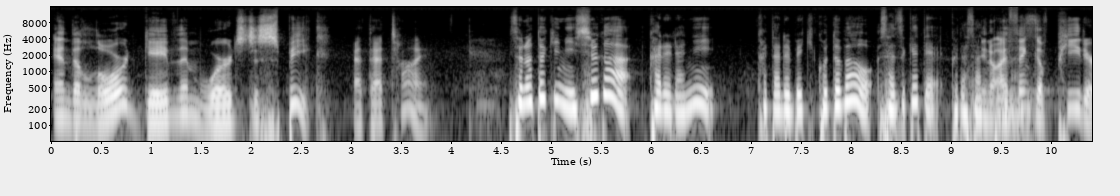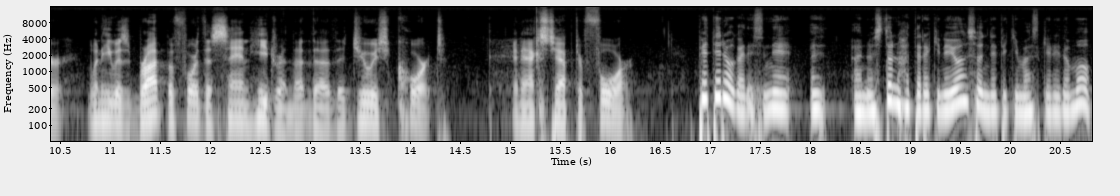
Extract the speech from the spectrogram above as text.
And the Lord gave them words to speak at that time. その時に主が彼らに語るべき言葉を授けてくださって You い know, ま I す。think of Peter when he was brought before the Sanhedrin, the, the, the Jewish court, in Acts chapter 4. ペテロがですね、ああの使徒の働きの4章に出てきますけれども、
